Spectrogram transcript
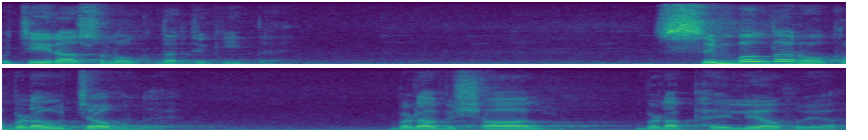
ਉਚੇਰਾ ਸ਼ਲੋਕ ਦਰਜ ਕੀਤਾ ਹੈ। ਸਿੰਬਲ ਦਾ ਰੁੱਖ ਬੜਾ ਉੱਚਾ ਹੁੰਦਾ ਹੈ। ਬੜਾ ਵਿਸ਼ਾਲ, ਬੜਾ ਫੈਲਿਆ ਹੋਇਆ।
